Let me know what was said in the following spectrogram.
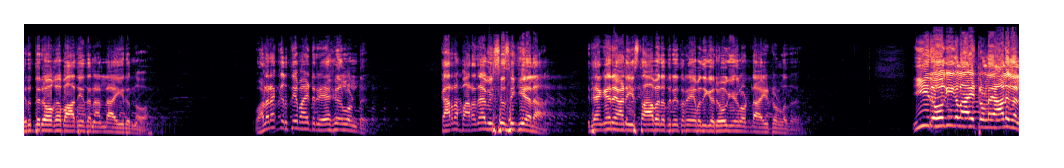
ഹൃദ്രോഗബാധിതനല്ലായിരുന്നോ? വളരെ കൃത്യമായിട്ട് രേഖകളുണ്ട്. കാരണം പറഞ്ഞാൽ വിശ്വസിക്കുകയല്ല. ഇതെങ്ങനെയാണ് ഈ സ്ഥാപനത്തിന് ഇത്രയും അധികം രോഗികൾ ഉണ്ടായിട്ടുള്ളത് ഈ രോഗികളായിട്ടുള്ള ആളുകൾ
